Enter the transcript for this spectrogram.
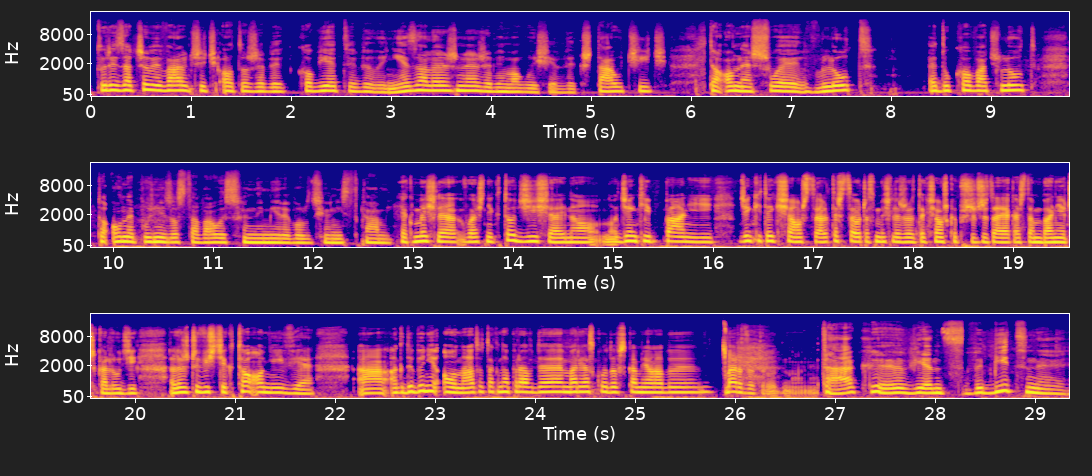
które zaczęły walczyć o to, żeby kobiety były niezależne, żeby mogły się wykształcić. To one szły w lód edukować lud, to one później zostawały słynnymi rewolucjonistkami. Jak myślę właśnie, kto dzisiaj, no, no dzięki pani, dzięki tej książce, ale też cały czas myślę, że tę książkę przeczyta jakaś tam banieczka ludzi, ale rzeczywiście kto o niej wie. A, a gdyby nie ona, to tak naprawdę Maria Skłodowska miałaby bardzo trudno. Nie? Tak, y, więc wybitny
